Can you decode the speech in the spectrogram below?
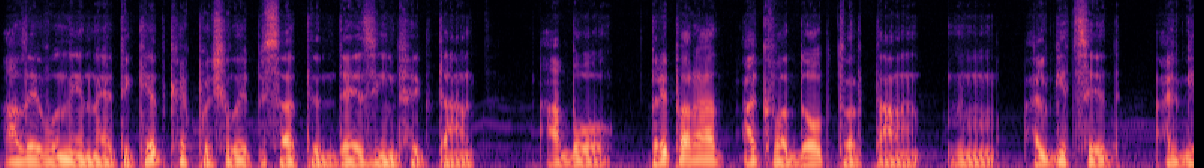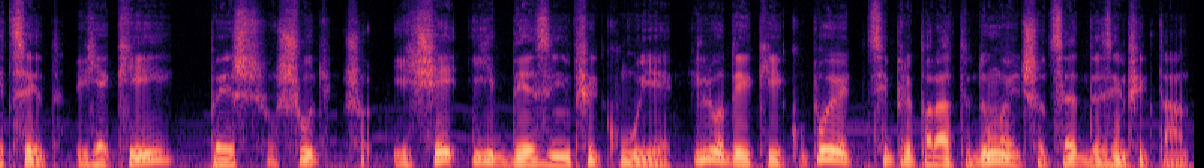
але вони на етикетках почали писати дезінфектант або препарат аквадоктор та альгіцид, альгіцид, який пишуть, що іще і дезінфікує. І люди, які купують ці препарати, думають, що це дезінфектант.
